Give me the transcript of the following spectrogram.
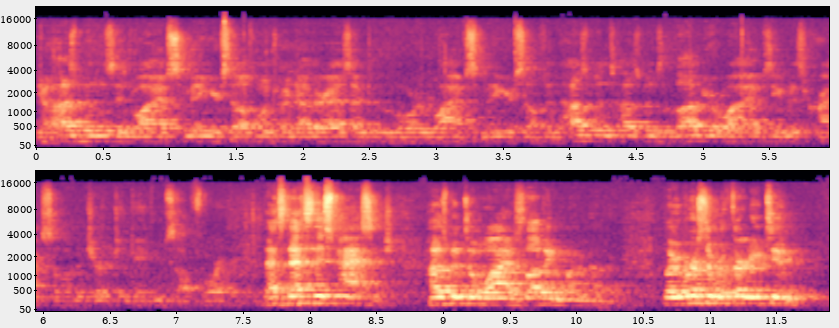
You know, husbands and wives submitting yourselves one to another as unto the Lord. Wives submitting yourselves unto husbands. Husbands love your wives even as Christ loved the church and gave himself for it. That's, that's this passage. Husbands and wives loving one another. Look at verse number 32.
